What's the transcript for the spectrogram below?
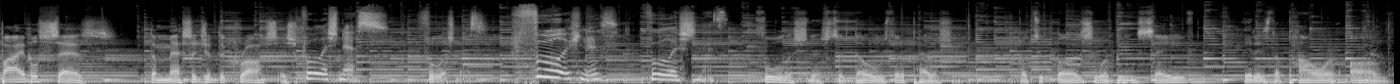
Bible says the message of the cross is Foolishness. foolishness. Foolishness. Foolishness. Foolishness to those that are perishing, but to us who are being saved, it is the power of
